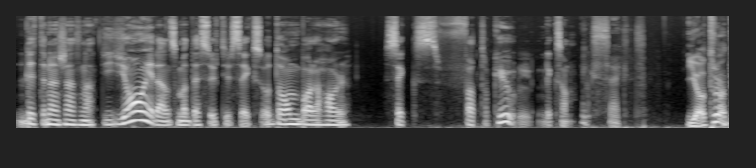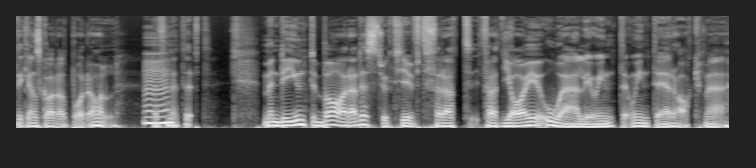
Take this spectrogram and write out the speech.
lite den känslan att jag är den som har destruktivt sex och de bara har sex för att ha kul. Liksom. Exakt. Jag tror att det kan skada åt båda håll. Mm. Definitivt. Men det är ju inte bara destruktivt för att, för att jag är oärlig och inte, och inte är rak med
